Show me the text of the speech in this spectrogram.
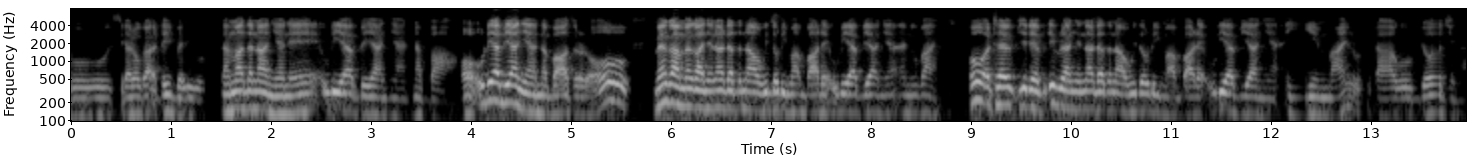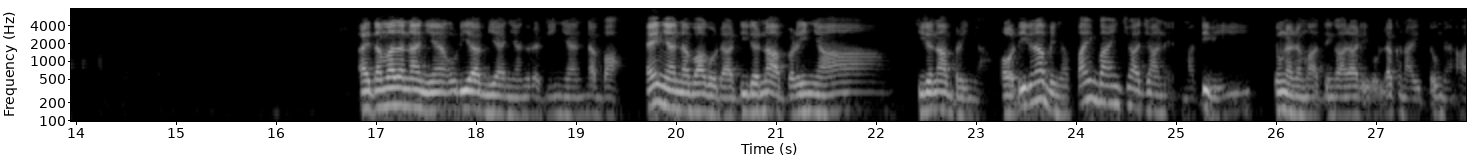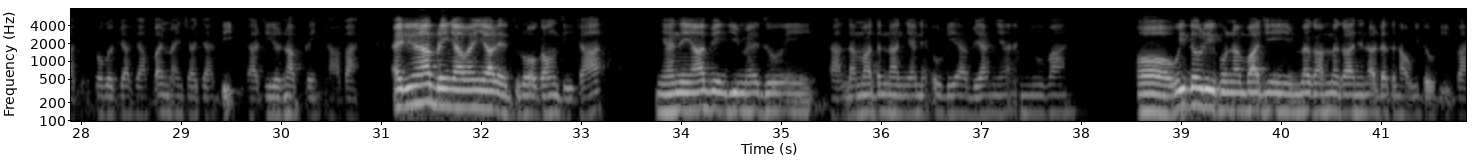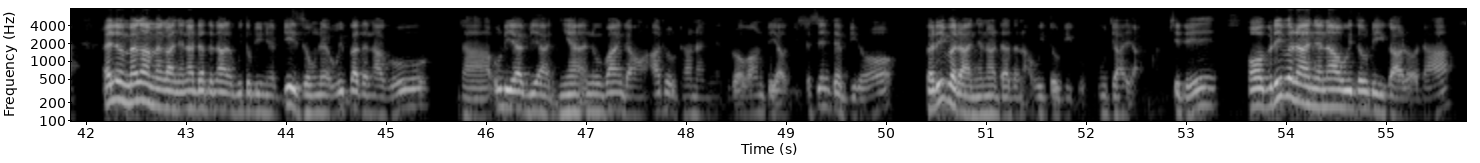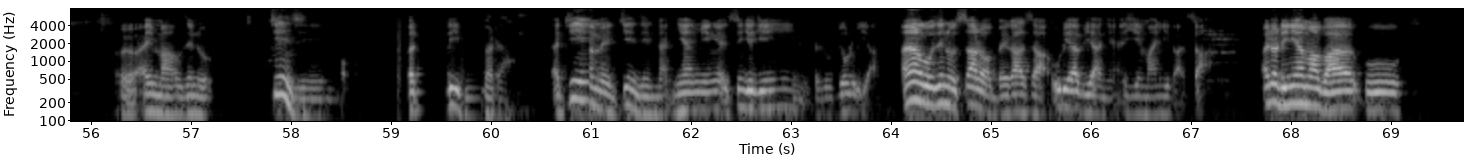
ဟိုဆရာတော်ကအတိတ်ပဲလေးကိုဓမ္မတနာဉာဏ်နဲ့ဥရိယပယဉာဏ်နှစ်ပါးဟောဥရိယပယဉာဏ်နှစ်ပါးဆိုတော့ဟိုမေဃမေဃဉာဏတတနာဝိသုဒ္ဓိမှာပါတဲ့ဥရိယပယဉာဏ်အနုပိုင်းဟိုအထက်ဖြစ်တဲ့ပဋိပဒဉာဏတတနာဝိသုဒ္ဓိမှာပါတဲ့ဥရိယပယဉာဏ်အရင်ပိုင်းလို့ဒါကိုပြောချင်တာအဲဓမ္မတနာဉာဏ်ဥရိယပယဉာဏ်ဆိုတဲ့ဒီဉာဏ်နှစ်ပါးအဲဉာဏ်နှစ်ပါးကိုဒါတိရဏပရိညာ တိရဏပရိညာဟောတိရဏပရိညာပိုင်းပိုင်းခြားခြားနဲ့ဒီမှာသိပြီယုံနာဓမ္မသင်္ကာရတွေကိုလက္ခဏာကြီးသုံးတယ်အပြင်ကိုယ်ကိုယ်ပြပြပိုင်ပိုင်ခြားခြားသိဒါဒီရဏပရိညာပိုင်းအဲဒီရဏပရိညာပိုင်းရတဲ့သူတော်ကောင်းဒီဒါဉာဏ်ဉာဏ်အပြင်ကြည့်မယ်ဆိုရင်ဒါလမတနာဉာဏ်နဲ့ဥဒိယဗျာဉာဏ်အနုပိုင်းဩဝိတ္တုရိခုနပါချင်းမက္ကမက္ကဉာဏတတနာဝိတ္တုရိပိုင်းအဲ့လိုမက္ကမက္ကဉာဏတတနာဝိတ္တုရိနဲ့ပြည့်စုံတဲ့ဝိပဿနာကိုဒါဥဒိယဗျာဉာဏ်အနုပိုင်းတောင်အထုတ်ထားနိုင်တဲ့သူတော်ကောင်းတယောက်ဒီအစင့်တက်ပြီးတော့ ပရိပဒဉာဏတတနာဝိတ္တုရိကိုပူကြရမှာဖြစ်တယ်။ဟောပရိပဒဉာဏဝိတ္တုရိကတော့ဒါအဲ့မှာဦးဇင်းတို့ကျင့်စဉ်ပေါ့ပฏิပဒါအကျင့်ရမယ်ကျင့်စဉ်၌ဉာဏ်မြင်ရဲ့စင်ကြခြင်းလို့ဒီလိုပြောလို့ရတယ်အဲ့ဒါကိုဦးဇင်းတို့စတော့ဘယ်ကစဥရိယပြဉာဏ်အရင်ပိုင်းလေးကစအဲ့တော့ဒီနေရာမှာဘာကို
